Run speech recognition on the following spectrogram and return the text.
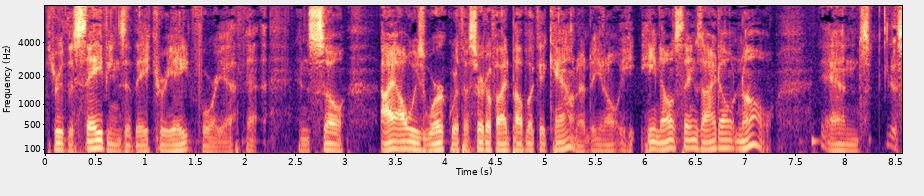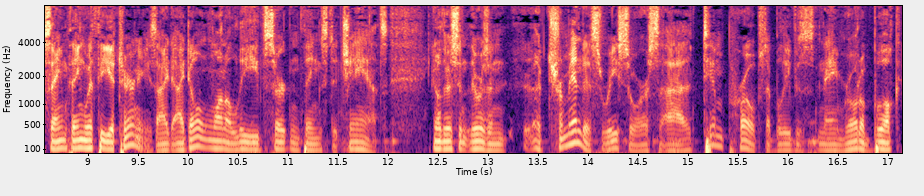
through the savings that they create for you. Uh, and so I always work with a certified public accountant. You know, he, he knows things I don't know. And same thing with the attorneys. I, I don't want to leave certain things to chance. You know, there's an, there was an, a tremendous resource. Uh, Tim Prosch, I believe is his name, wrote a book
